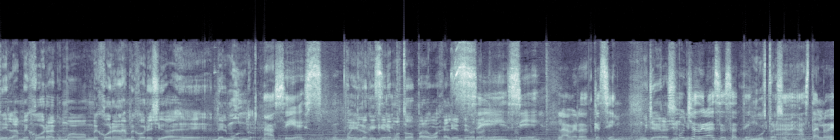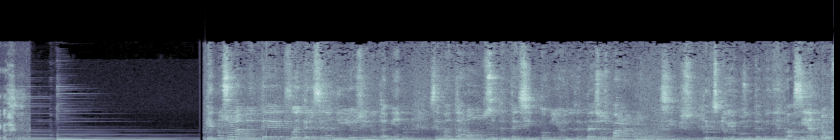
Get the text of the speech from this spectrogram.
de la mejora como mejoran las mejores ciudades de- del mundo. Así es. Que es lo que Sí. queremos todos para Aguascalientes, ¿verdad? Sí, sí, la verdad que sí. Muchas gracias. Muchas Lili. gracias a ti. Un gustazo. Ah, Hasta luego. que no solamente fue tercer anillo, sino también se mandaron 75 millones de pesos para los municipios. Estuvimos interviniendo asientos,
